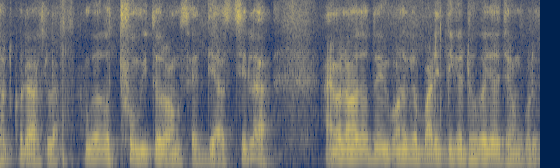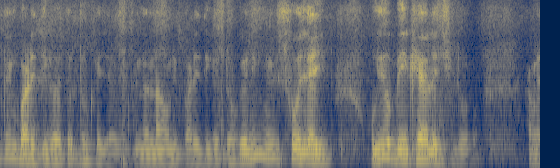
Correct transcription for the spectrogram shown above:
হট করে আসলা? আমি কাকু, তুমি তো রং সাইড দিয়ে আসছিলা? আমি বললাম, হয়তো তুমি অনেকে বাড়ির দিকে ঢুকে যাও ঝাম করে। তুমি বাড়ির দিকে হয়তো ঢুকে যাবে, কিন্তু না, উনি বাড়ির দিকে ঢোকেনি, উনি সোজাই, উনিও বেখেয়ালে ছিল। আমি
